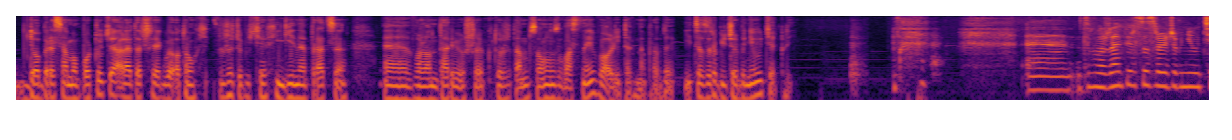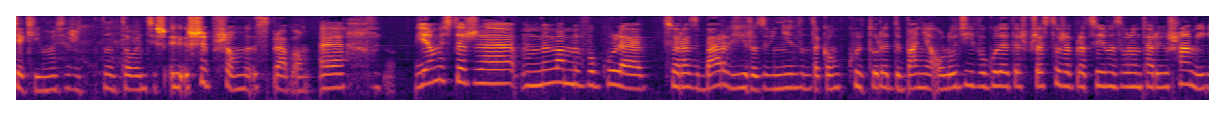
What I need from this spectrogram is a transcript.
dobre samopoczucie, ale też jakby o tą rzeczywiście higienę pracy e, wolontariuszy, którzy tam są z własnej woli tak naprawdę i co zrobić, żeby nie uciekli? E, to może najpierw co zrobić, żeby nie uciekli. Myślę, że to, to będzie szybszą sprawą. E, ja myślę, że my mamy w ogóle coraz bardziej rozwiniętą taką kulturę dbania o ludzi i w ogóle też przez to, że pracujemy z wolontariuszami,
